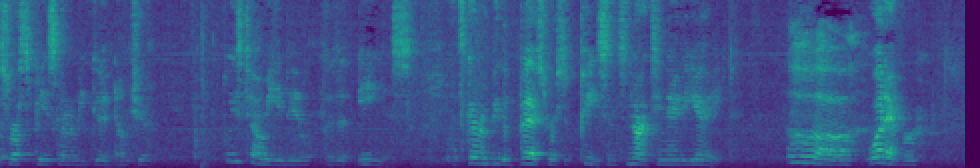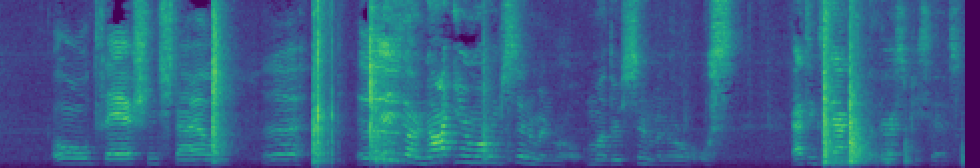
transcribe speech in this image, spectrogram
this recipe is gonna be good, don't you? Please tell me you do, because it is. It's gonna be the best recipe since 1988. Uh, Whatever. old-fashioned style. Uh, These are not your mom's cinnamon roll, mother's cinnamon rolls. That's exactly what the recipe says.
